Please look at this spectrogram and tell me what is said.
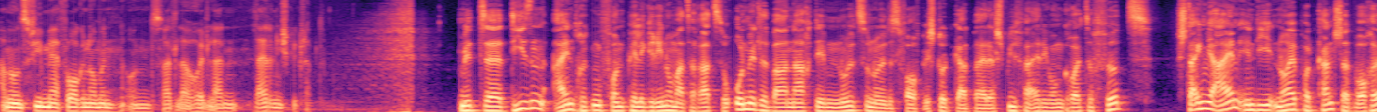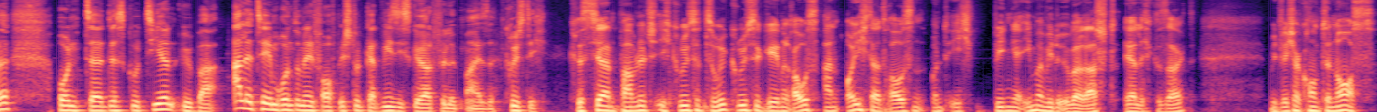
haben wir uns viel mehr vorgenommen und es hat heute leider nicht geklappt. Mit äh, diesen Eindrücken von Pellegrino Matarazzo unmittelbar nach dem 0 zu 0 des VfB Stuttgart bei der Spielvereinigung Greuther Fürth steigen wir ein in die neue Podcast-Woche und äh, diskutieren über alle Themen rund um den VfB Stuttgart, wie Sie es gehört, Philipp Meise. Grüß dich. Christian Pavlic, ich grüße zurück. Grüße gehen raus an euch da draußen und ich bin ja immer wieder überrascht, ehrlich gesagt, mit welcher Kontenance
